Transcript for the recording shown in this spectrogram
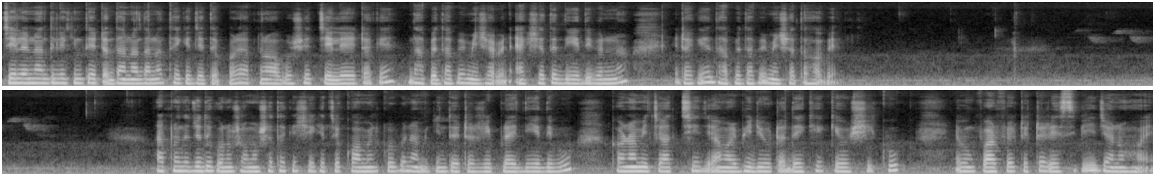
চেলে না দিলে কিন্তু এটা দানা দানা থেকে যেতে পারে। আপনারা অবশ্যই চেলে এটাকে ধাপে ধাপে মেশাবেন। একসাথে দিয়ে দিবেন না, এটাকে ধাপে ধাপে মেশাতে হবে। আপনাদের যদি কোনো সমস্যা থাকে, সেক্ষেত্রে কমেন্ট করবেন, আমি কিন্তু এটার রিপ্লাই দিয়ে দেব। কারণ আমি চাচ্ছি যে আমার ভিডিওটা দেখে কেউ শিখুক এবং পারফেক্ট একটা রেসিপি যেন হয়।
